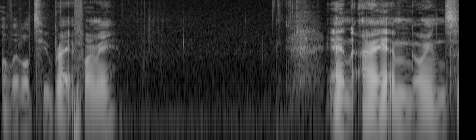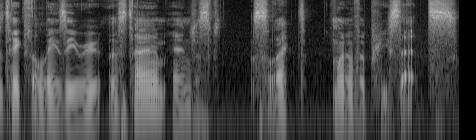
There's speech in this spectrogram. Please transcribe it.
a little too bright for me. And I am going to take the lazy route this time and just select one of the presets.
